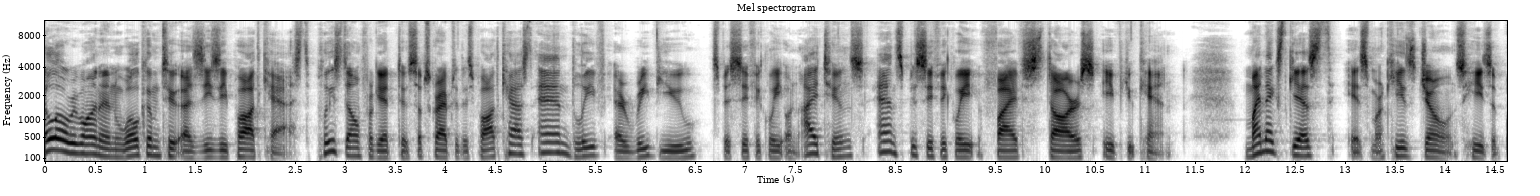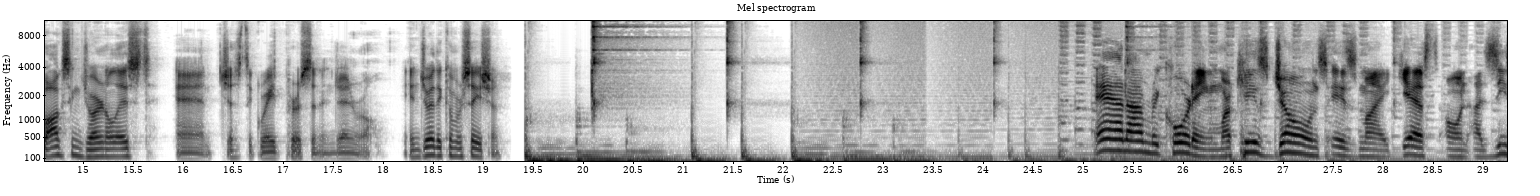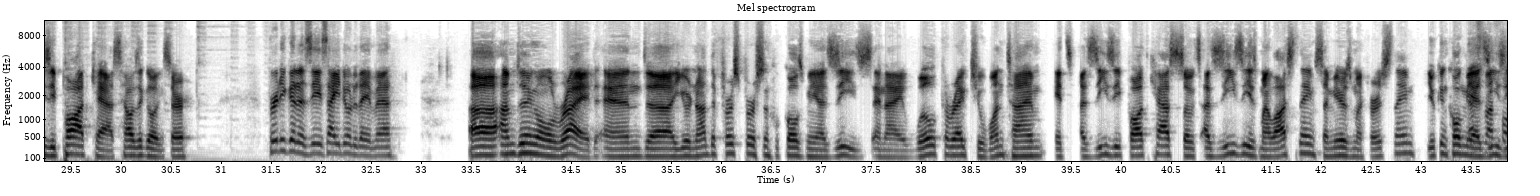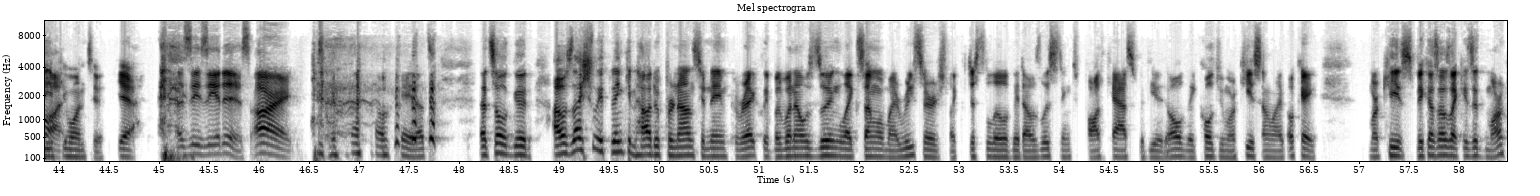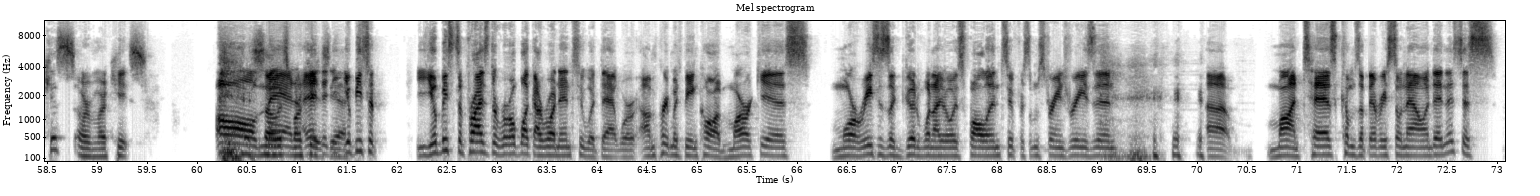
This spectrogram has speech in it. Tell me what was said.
Hello, everyone, and welcome to Azizi Podcast. Please don't forget to subscribe to this podcast and leave a review specifically on iTunes and specifically five stars if you can. My next guest is Marquise Jones. He's a boxing journalist and just a great person in general. Enjoy the conversation. And I'm recording. Marquise Jones is my guest on Azizi Podcast. How's it going, sir? Pretty good, Aziz. How you doing today, man? Uh, I'm doing all right, and uh, you're not the first person who calls me Aziz, and I will correct you one time. It's Azizi Podcast, so it's Azizi is my last name, Samir is my first name. You can call me That's Azizi if you want to. Yeah. Azizi, it is. All right. okay, that's that's all good. I was actually thinking how to pronounce your name correctly, but when I was doing like some of my research, like just a little bit, I was listening to podcasts with you. Oh, they called you Marquise. I'm like, okay, Marquise, because I was like, is it Marcus or Marquise? Oh So it's man, Marquise, yeah. you'll be you'll be surprised the roadblock I run into with that, where I'm pretty much being called Marcus. Maurice is a good one I always fall into for some strange reason. Uh, Montez comes up every so now and then. It's just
